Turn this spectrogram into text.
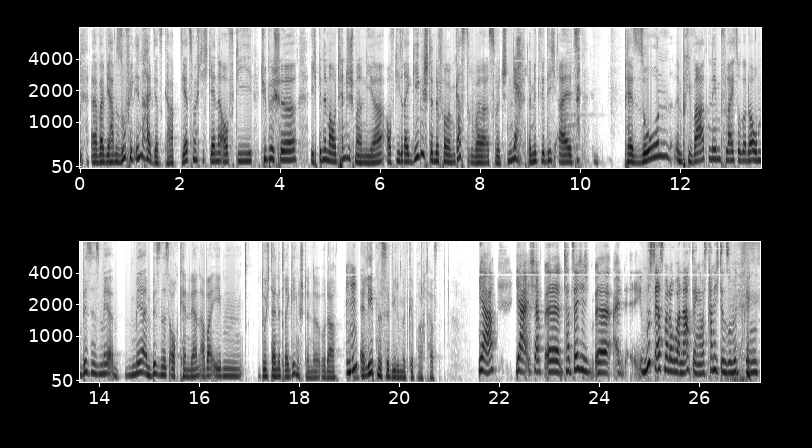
äh, weil wir haben so viel Inhalt jetzt gehabt. Jetzt möchte ich gerne auf die typische, ich bin immer authentisch Manier, auf die drei Gegenstände von meinem Gast drüber switchen, ja. damit wir dich als Person im privaten Leben vielleicht sogar oder auch im Business mehr, mehr im Business auch kennenlernen, aber eben durch deine drei Gegenstände oder mhm. Erlebnisse, die du mitgebracht hast. Ja, ja, ich habe äh, tatsächlich, äh, ich musste erst mal darüber nachdenken, was kann ich denn so mitbringen,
